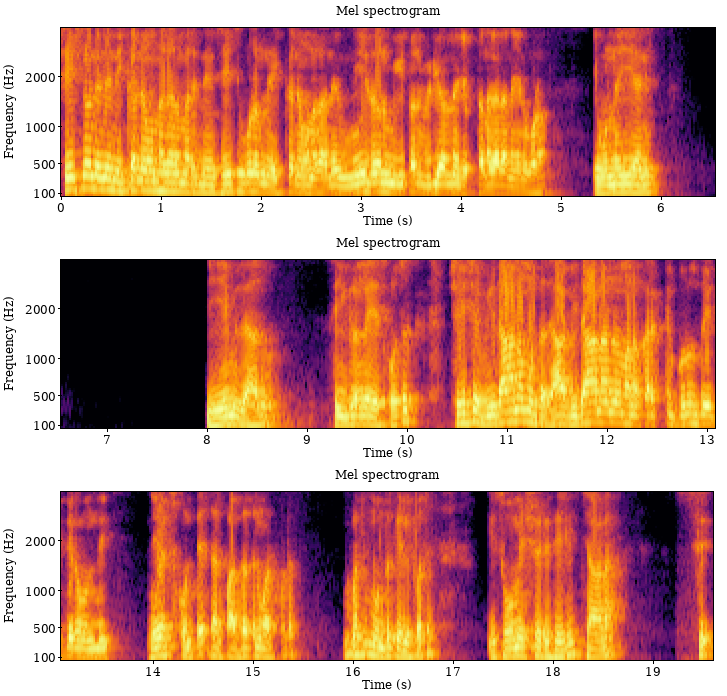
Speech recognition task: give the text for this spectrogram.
చేసిన నేను ఇక్కడనే ఉన్నా కదా మరి నేను చేసి కూడా నేను ఇక్కడనే ఉన్నా కదా నేను మీతో మీతో వీడియోలోనే చెప్తాను కదా నేను కూడా. ఇవి ఉన్నాయి అని. ఏమి కాదు. శీఘ్రంగా చేసుకోవచ్చు. చేసే విధానం ఉంటుంది. ఆ విధానాన్ని మనం కరెక్ట్ గురువు దగ్గర ఉంది నేర్చుకుంటే దాని పద్ధతిని పట్టుకుంటే మనకి ముందుకు వెళ్ళిపోతే ఈ సోమేశ్వరి దేవి చాలా శీ-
